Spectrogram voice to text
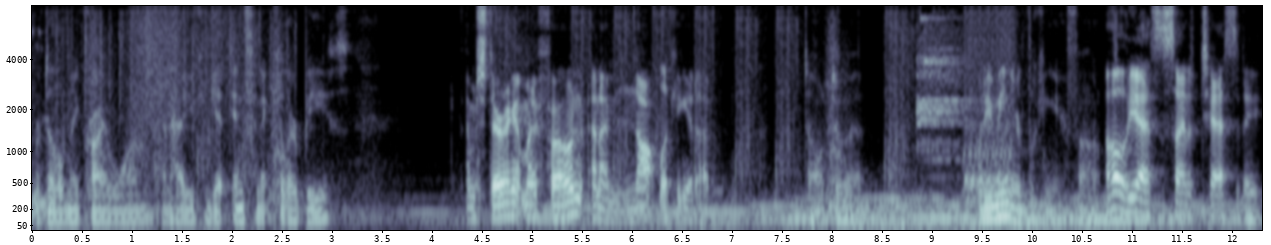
for Devil May Cry 1 and how you can get infinite Killer Bees. I'm staring at my phone and I'm not looking it up. Don't do it. What do you mean you're looking at your phone? Oh yeah, it's a sign of chastity.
